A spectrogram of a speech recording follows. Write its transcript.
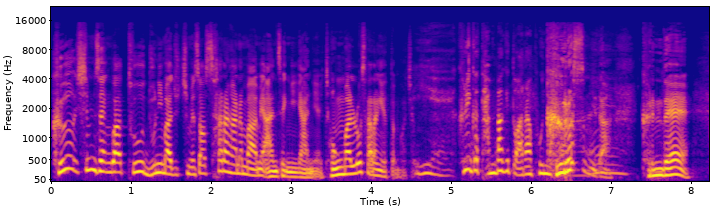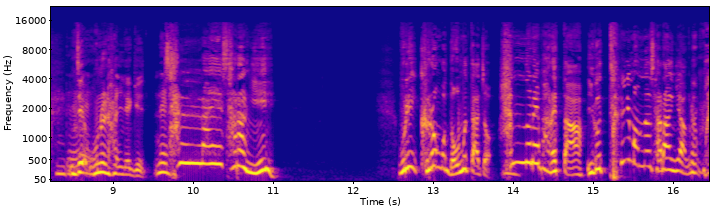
그 심생과 두 눈이 마주치면서 사랑하는 마음이 안 생긴 게 아니에요. 정말로 사랑했던 거죠. 예. 그러니까 단박에 또 알아보니까. 그렇습니다. 예. 그런데 근데- 이제 오늘 할 얘기 네. 찰나의 사랑이 우리 그런 거 너무 따져. 한눈에 반했다. 이거 틀림없는 사랑이야. 그럼 막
